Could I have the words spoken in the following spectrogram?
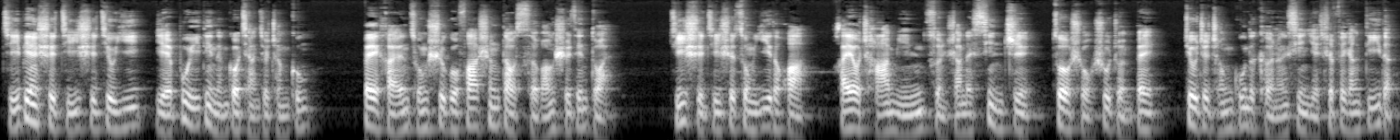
即便是及时就医，也不一定能够抢救成功。被害人从事故发生到死亡时间短，即使及时送医的话，还要查明损伤的性质、做手术准备，救治成功的可能性也是非常低的。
